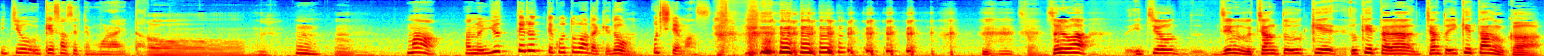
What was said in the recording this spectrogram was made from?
一応受けさせてもらえた。うん、うん。まああの言ってるってことはだけど、うん。落ちてます。それは一応全部ちゃんと受け受けたらちゃんといけたのか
